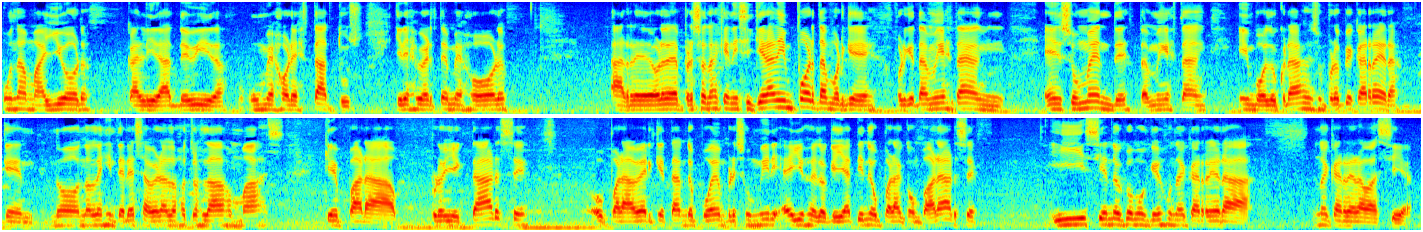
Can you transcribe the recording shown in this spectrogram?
una mayor calidad de vida, un mejor estatus, quieres verte mejor alrededor de personas que ni siquiera le importa porque, porque también están en su mente, también están involucradas en su propia carrera, que no, no les interesa ver a los otros lados más que para proyectarse o para ver qué tanto pueden presumir ellos de lo que ya tienen o para compararse y siendo como que es una carrera una carrera vacía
